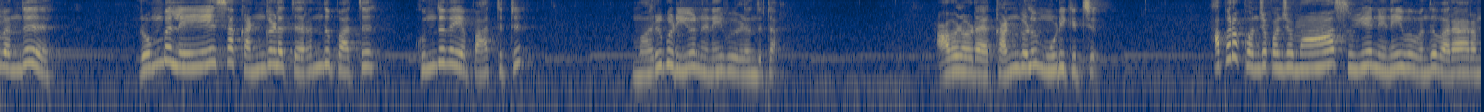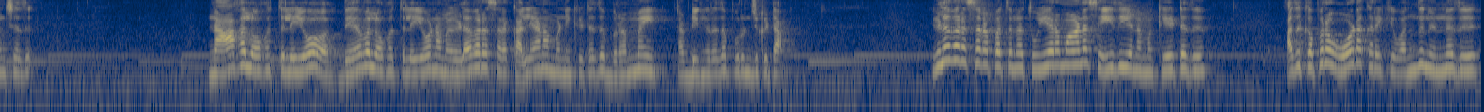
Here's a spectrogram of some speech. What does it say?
வந்து ரொம்ப லேசாக கண்களை திறந்து பார்த்து குந்தவையை பார்த்துட்டு மறுபடியும் நினைவு இழந்துட்டா. அவளோட கண்களும் மூடிக்குச்சு. அப்புறம் கொஞ்சம் கொஞ்சமாக சுய நினைவு வந்து வர ஆரம்பிச்சது. நாகலோகத்திலேயோ தேவலோகத்திலேயோ நம்ம இளவரசரை கல்யாணம் பண்ணிக்கிட்டது பிரம்மை அப்படிங்கிறத புரிஞ்சுக்கிட்டா. இளவரசரை பற்றின துயரமான செய்தியை நம்ம கேட்டது அதுக்கப்புறம் ஓடக்கரைக்கு வந்து நின்னது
